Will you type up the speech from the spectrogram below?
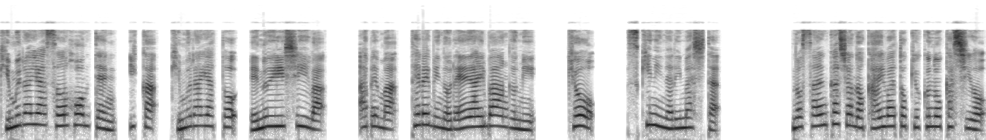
木村屋総本店以下木村屋と NEC は、アベマテレビの恋愛番組、今日、好きになりました。の参加者の会話と曲の歌詞を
